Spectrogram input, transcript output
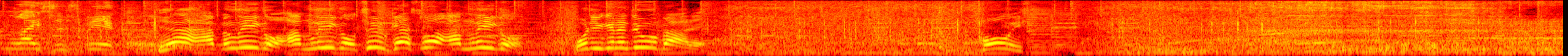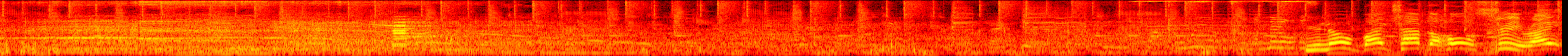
Unlicensed vehicle. Yeah, I'm illegal. I'm legal too. Guess what? I'm legal. What are you gonna do about it? Holy know bikes have the whole street, right?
